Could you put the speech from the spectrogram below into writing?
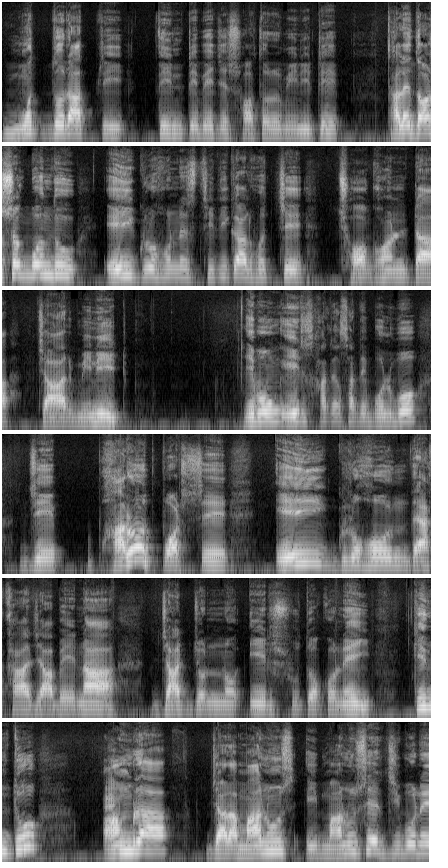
মধ্যরাত্রি তিনটে বেজে সতেরো মিনিটে। তাহলে দর্শক বন্ধু, এই গ্রহণের স্থিতিকাল হচ্ছে ছ ঘণ্টা চার মিনিট। এবং এর সাথে সাথে বলব যে ভারতবর্ষে এই গ্রহণ দেখা যাবে না, যার জন্য এর সূতক নেই। কিন্তু আমরা যারা মানুষ, এই মানুষের জীবনে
